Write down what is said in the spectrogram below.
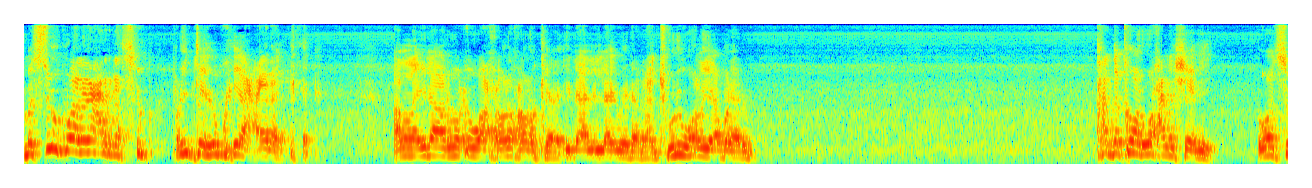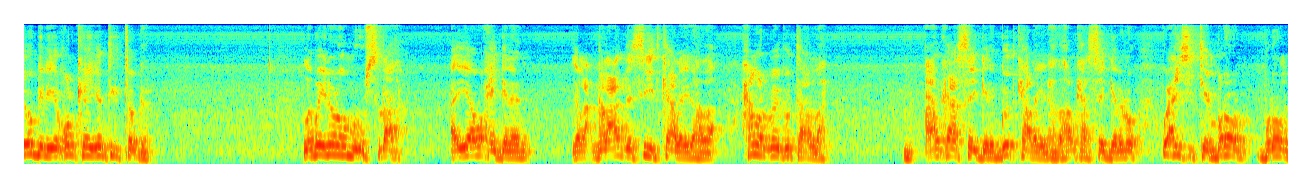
Ma suug baa laga carara suug. Barintay ugu yaaceelay alla ilaa ruuxu waa xoolo xoolo kee inaa lilahi wa inaa raajiuli waa la yaabana anigu hadda ka hor waxaa la sheegay waan soo geliyay qolkayga tictoka laba inanoo murugsadaa ayaa waxay galeen qalcadda sayidkaa la yidhahdaa xamar bay ku taalla. Halkaasay galeen godkaa la yidhahdaa halkaasay galeenoo waxay siteen baroon baroon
